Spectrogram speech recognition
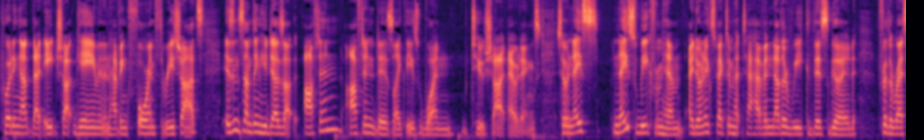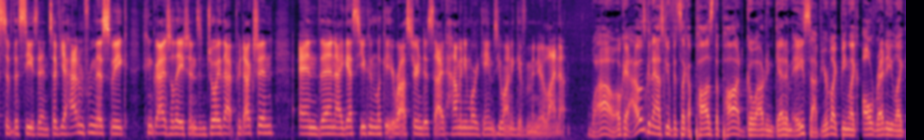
putting up that eight shot game and then having four and three shots isn't something he does often. Often it is like these one, two shot outings. So a nice, nice week from him. I don't expect him to have another week this good for the rest of the season. So if you had him from this week, congratulations. Enjoy that production. And then I guess you can look at your roster and decide how many more games you want to give him in your lineup. Wow. Okay. I was going to ask you if it's like a pause the pod, go out and get him ASAP. You're like being like already like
